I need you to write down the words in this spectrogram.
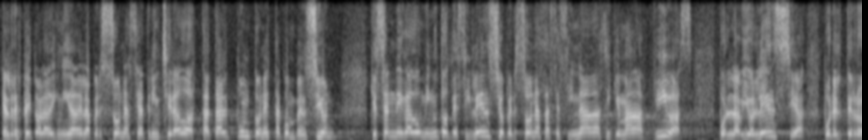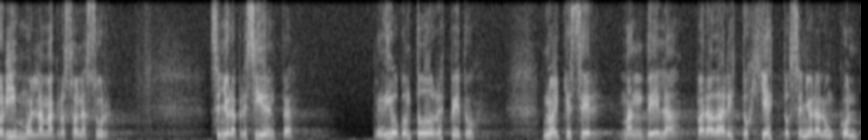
El respeto a la dignidad de la persona se ha trincherado hasta tal punto en esta convención que se han negado minutos de silencio a personas asesinadas y quemadas vivas por la violencia, por el terrorismo en la macrozona sur. Señora Presidenta, le digo con todo respeto, no hay que ser Mandela para dar estos gestos, señora Loncón.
